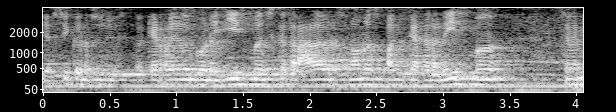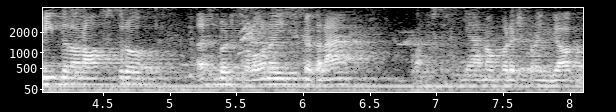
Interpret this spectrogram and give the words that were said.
Jo sí que no sé, aquest rotllo del conellisme, el català de Barcelona, el pancatalanisme, l'enemic de la nostra, és Barcelona i el català, quan el castellà no apareix per enlloc,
